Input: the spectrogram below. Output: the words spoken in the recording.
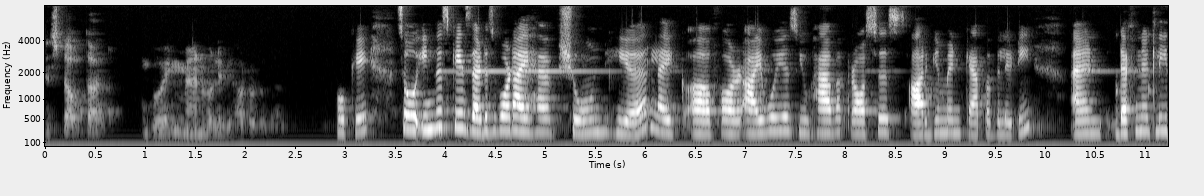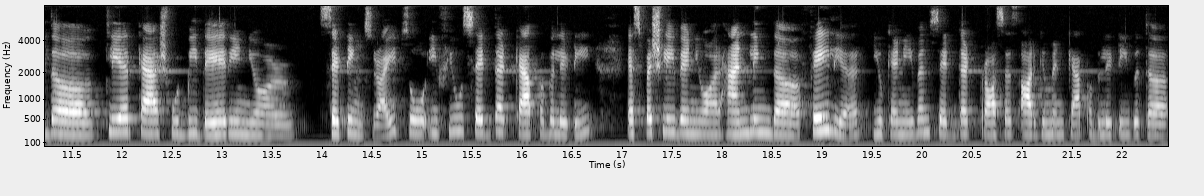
instead of that, going manually, we have to do that. Okay, so in this case, that is what I have shown here. Like uh, for iOS, you have a process argument capability, and definitely the clear cache would be there in your settings, right? So if you set that capability, especially when you are handling the failure, you can even set that process argument capability with a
